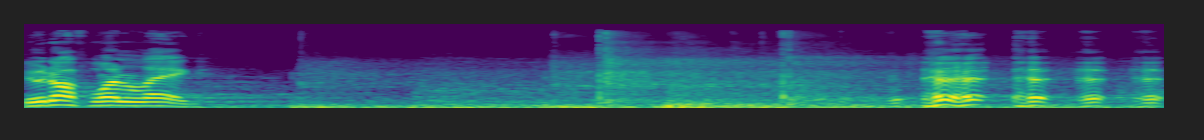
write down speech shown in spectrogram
Do it off one leg.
